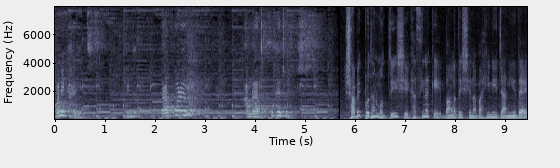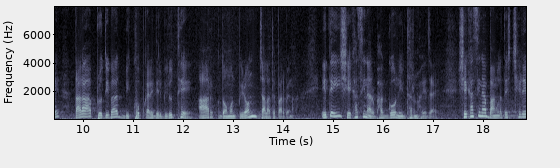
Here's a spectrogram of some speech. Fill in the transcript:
অনেক হারিয়েছি। কিন্তু তারপরেও আমরা আজ কোথায় চলে আসছি সাবেক প্রধানমন্ত্রী শেখ হাসিনাকে বাংলাদেশ সেনাবাহিনী জানিয়ে দেয়, তারা প্রতিবাদ বিক্ষোভকারীদের বিরুদ্ধে আর দমনপীড়ন চালাতে পারবে না। এতেই শেখ হাসিনার ভাগ্য নির্ধারণ হয়ে যায়। শেখ হাসিনা বাংলাদেশ ছেড়ে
